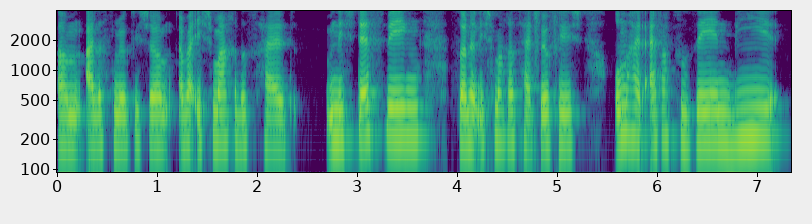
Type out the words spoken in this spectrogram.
ähm, alles Mögliche. Aber ich mache das halt nicht deswegen, sondern ich mache es halt wirklich, um halt einfach zu sehen, wie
